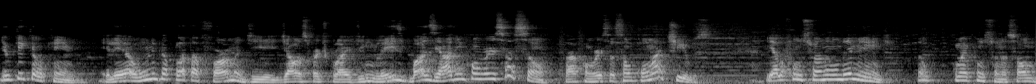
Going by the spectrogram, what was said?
E o que é o Cambly? Ele é a única plataforma de, de aulas particulares de inglês baseada em conversação, tá? Conversação com nativos. E ela funciona on demand. Então, como é que funciona? Só,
